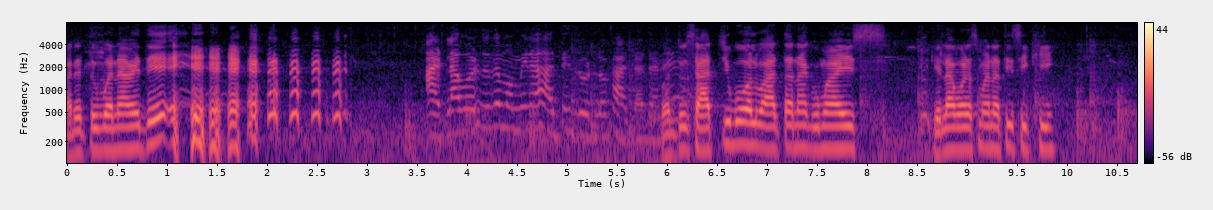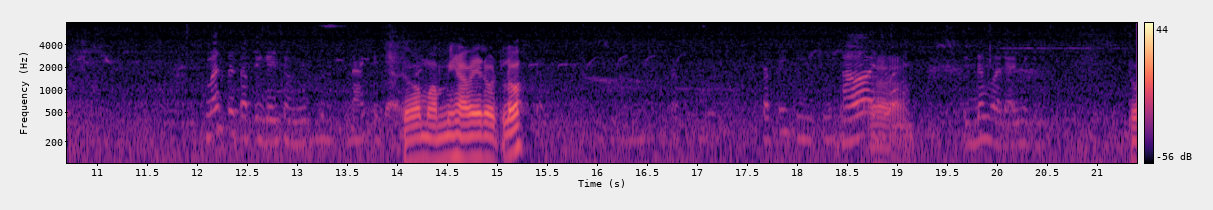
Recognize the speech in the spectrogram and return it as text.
અને તું બનાવે તે. આટલા વર્ષો તો મમ્મીના હાથે જ રોટલો ખાતા હતા પણ તું સાચું બોલ વાર્તા ના ગુમાઈશ કેટલા વર્ષમાં નથી શીખી? મસ્ત તપી ગઈ છે તો મમ્મી હવે રોટલો. તો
